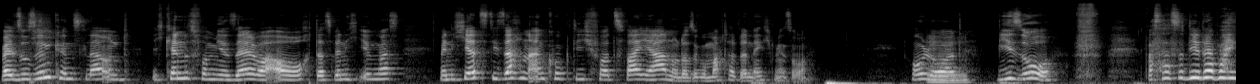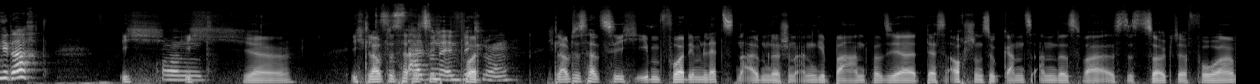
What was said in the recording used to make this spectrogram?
Weil so sind Künstler und ich kenne das von mir selber auch, dass wenn ich irgendwas, wenn ich jetzt die Sachen angucke, die ich vor zwei Jahren oder so gemacht habe, dann denke ich mir so, oh Lord, mhm. wieso? Was hast du dir dabei gedacht? Ich, und ich, ja. Ich glaube, das, das, hat halt sich so eine Entwicklung. Vor, ich glaube, das hat sich eben vor dem letzten Album da schon angebahnt, weil sie ja das auch schon so ganz anders war als das Zeug davor.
